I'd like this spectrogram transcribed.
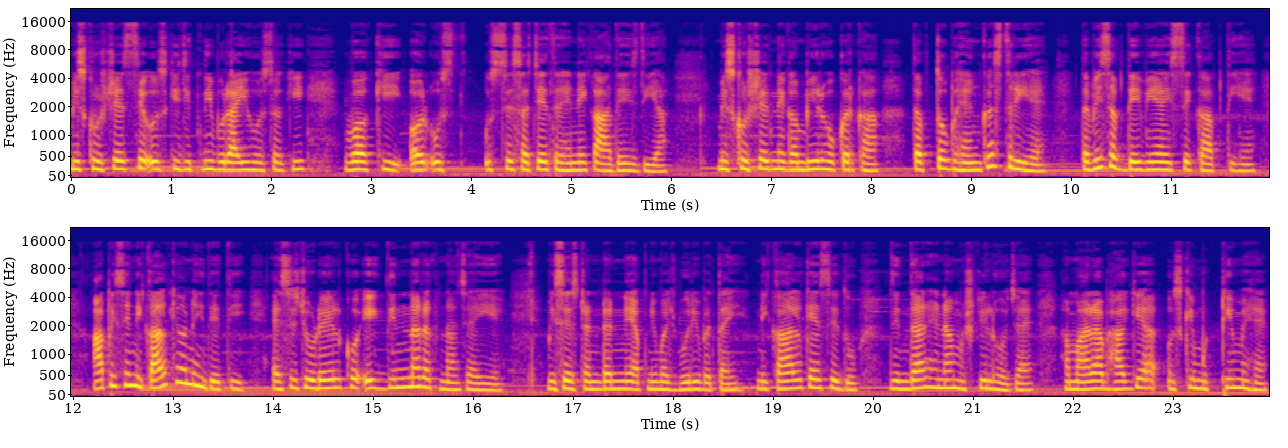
मिस खुर्शेद से उसकी जितनी बुराई हो सकी, वह की और उस उससे सचेत रहने का आदेश दिया। मिस खुर्शीद ने गंभीर होकर कहा, तब तो भयंकर स्त्री है, तभी सब देवियाँ इससे कांपती हैं। आप इसे निकाल क्यों नहीं देती? ऐसे चुड़ैल को एक दिन न रखना चाहिए। मिसेस टंडन ने अपनी मजबूरी बताई, निकाल कैसे दूँ? ज़िंदा रहना मुश्किल हो जाए। हमारा भाग्य उसकी मुट्ठी में है।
